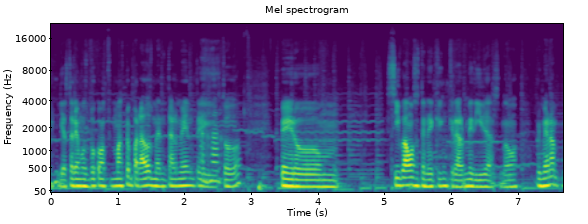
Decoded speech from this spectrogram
Ya estaremos un poco más, más preparados mentalmente Ajá. y todo. Pero mm, sí vamos a tener que crear medidas, ¿no? Primera,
